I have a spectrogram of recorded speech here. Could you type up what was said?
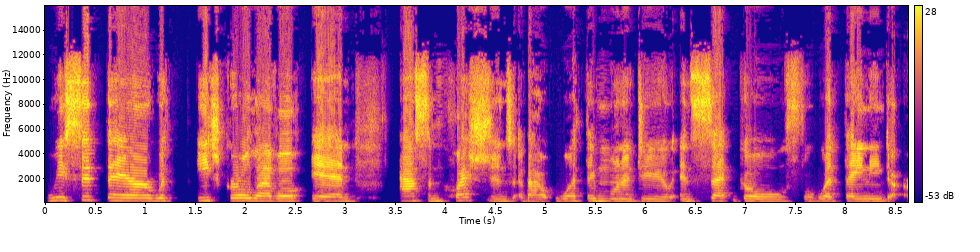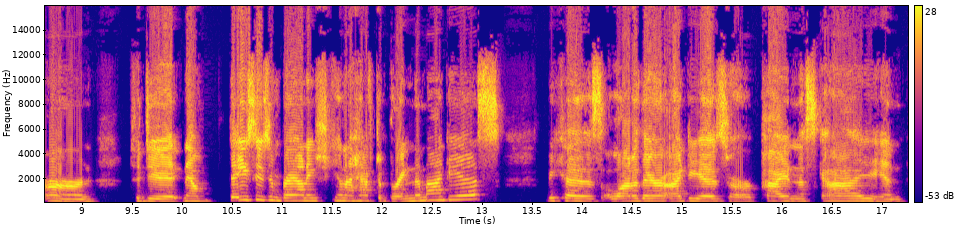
we sit there with each girl level and ask them questions about what they want to do and set goals for what they need to earn to do it. Now, daisies and brownies, you kind of have to bring them ideas because a lot of their ideas are pie in the sky and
